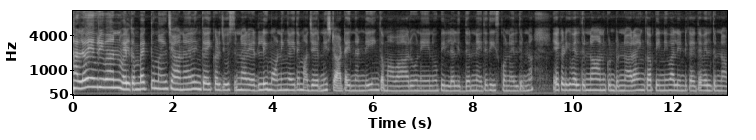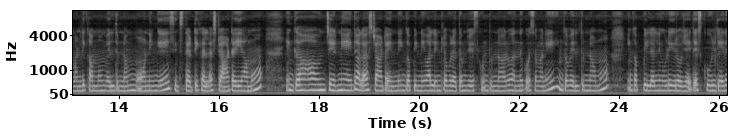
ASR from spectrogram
Hello everyone welcome back to my channel. ఇంకా ఇక్కడ చూస్తున్నారు ఎర్లీ మార్నింగ్ అయితే మా జర్నీ స్టార్ట్ అయిందండి. ఇంకా మా వారు నేను పిల్లలు ఇద్దరిని అయితే తీసుకొని వెళ్తున్నా. ఎక్కడికి వెళ్తున్నా అనుకుంటున్నారా? ఇంకా పిన్ని వాళ్ళ ఇంటికి అయితే వెళ్తున్నామండి. ఖమ్మం వెళ్తున్నాము మార్నింగే సిక్స్ థర్టీ కల్లా స్టార్ట్ అయ్యాము. ఇంకా జర్నీ అయితే అలా స్టార్ట్ అయింది. ఇంకా పిన్ని వాళ్ళ ఇంట్లో వ్రతం చేసుకుంటున్నారు. అందుకోసమని ఇంకా వెళ్తున్నాము. ఇంకా పిల్లల్ని కూడా ఈరోజు అయితే స్కూల్కి అయితే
